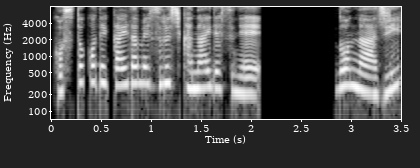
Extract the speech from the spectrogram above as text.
コストコで買いだめするしかないですね。どんな味？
